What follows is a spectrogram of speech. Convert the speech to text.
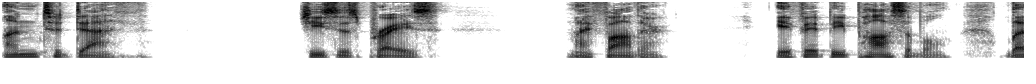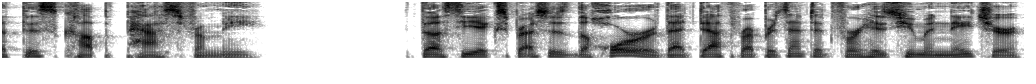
unto death. Jesus prays, My Father, if it be possible, let this cup pass from me. Thus he expresses the horror that death represented for his human nature.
